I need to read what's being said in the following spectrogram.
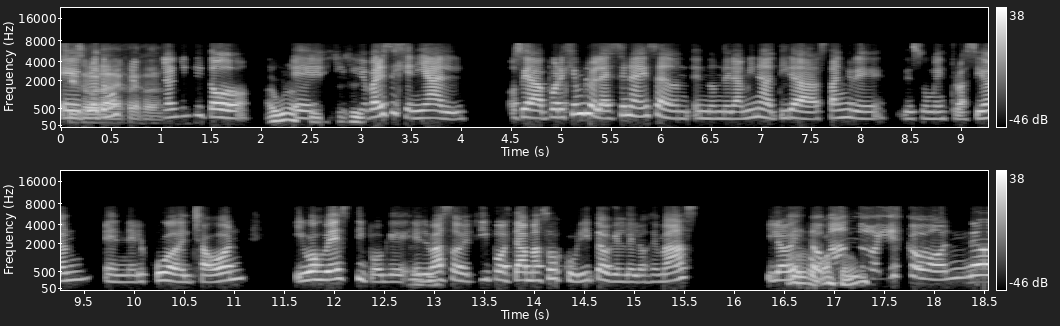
eh, pero realmente todo. Algunos Eh, sí, sí, y sí. me parece genial. O sea, por ejemplo, la escena esa en, en donde la mina tira sangre de su menstruación en el jugo del chabón y vos ves tipo que Sí, el vaso del tipo está más oscurito que el de los demás y lo ves Algo pasa, tomando ¿no? y es como, no,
